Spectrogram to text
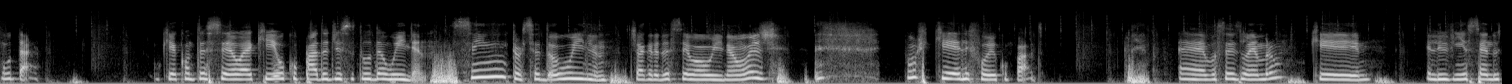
mudar? O que aconteceu é que o culpado disso tudo é o William. Sim, torcedor William. Já agradeceu ao William hoje? Por que ele foi o culpado? É, vocês lembram que ele vinha sendo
